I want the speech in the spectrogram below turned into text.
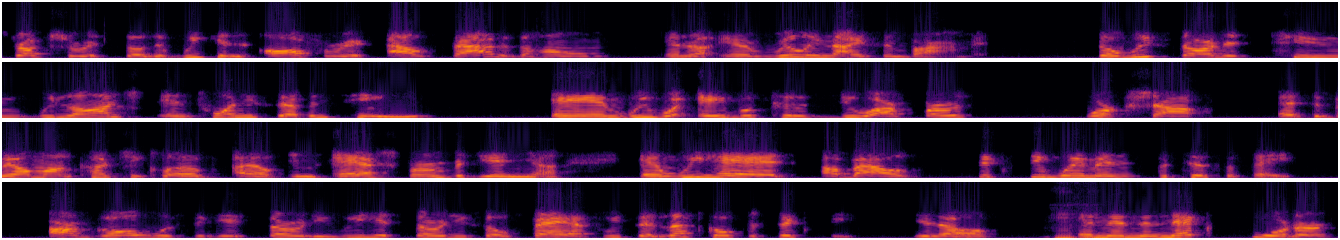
structure it so that we can offer it outside of the home in a, in a really nice environment. So we started to, we launched in 2017 and we were able to do our first workshop at the Belmont Country Club out in Ashburn, Virginia. And we had about 60 women participate. Our goal was to get 30. We hit 30 so fast, we said, let's go for 60, you know. Mm-hmm. And then the next quarter,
